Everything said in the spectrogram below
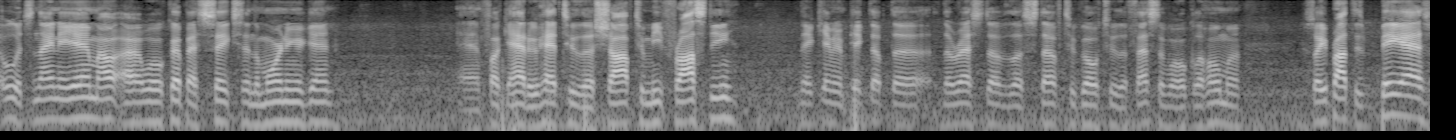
Oh, it's nine a.m. I, I woke up at six in the morning again, and fucking had to head to the shop to meet Frosty. They came and picked up the the rest of the stuff to go to the festival, Oklahoma. So he brought this big ass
